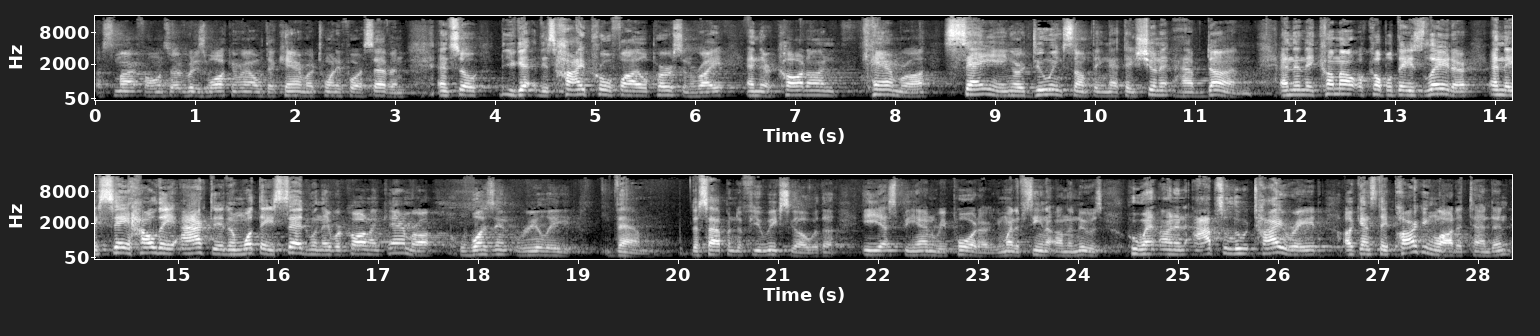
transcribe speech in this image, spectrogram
a smartphone, so everybody's walking around with their camera 24 7. And so you get this high profile person, right? And they're caught on camera saying or doing something that they shouldn't have done. And then they come out a couple days later and they say how they acted and what they said when they were caught on camera wasn't really them. This happened a few weeks ago with a ESPN reporter, you might have seen it on the news, who went on an absolute tirade against a parking lot attendant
